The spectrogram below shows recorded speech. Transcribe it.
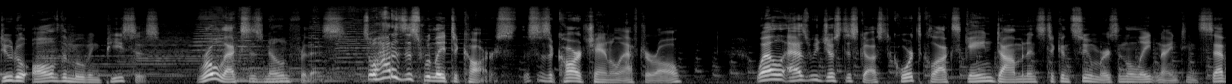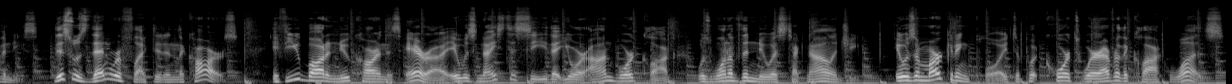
due to all of the moving pieces. Rolex is known for this. So how does this relate to cars? This is a car channel after all. Well, as we just discussed, quartz clocks gained dominance to consumers in the late 1970s. This was then reflected in the cars. If you bought a new car in this era, it was nice to see that your onboard clock was one of the newest technology. It was a marketing ploy to put quartz wherever the clock was.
